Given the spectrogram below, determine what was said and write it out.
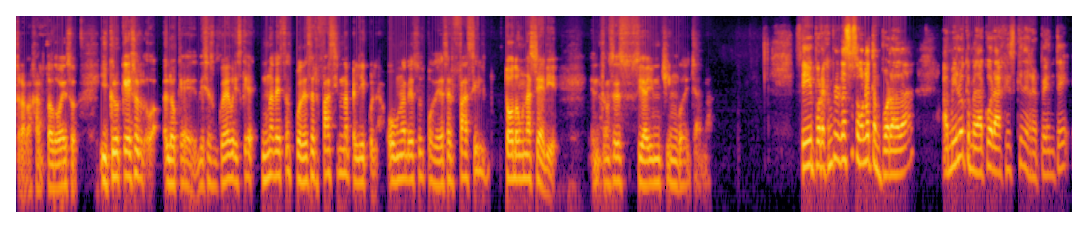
Trabajar todo eso. Y creo que eso es lo, lo que dices, güey, es que una de estas puede ser fácil una película, o una de esas podría ser fácil toda una serie. Entonces, sí hay un chingo de chamba. Sí, por ejemplo, en esta segunda temporada, a mí lo que me da coraje es que de repente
